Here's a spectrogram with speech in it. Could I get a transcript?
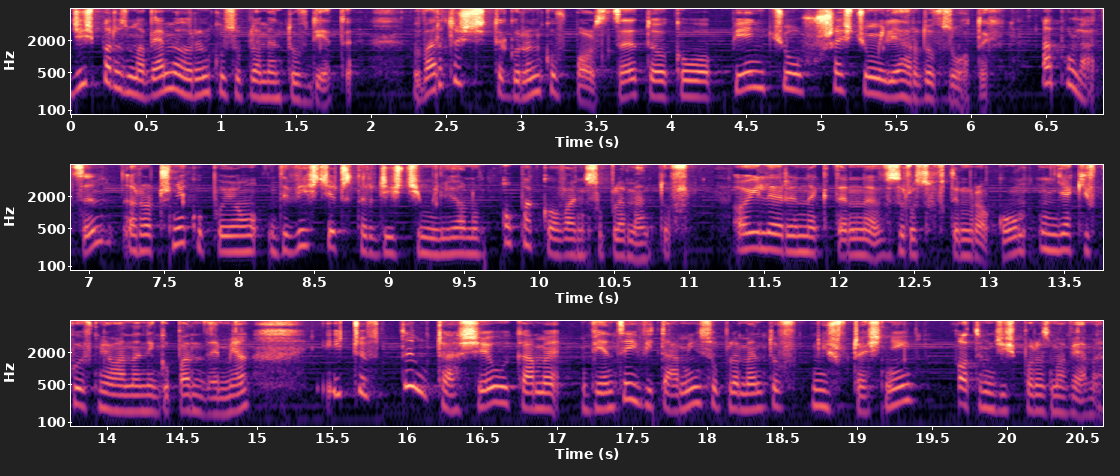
Dziś porozmawiamy o rynku suplementów diety. Wartość tego rynku w Polsce to około 5-6 miliardów złotych, a Polacy rocznie kupują 240 milionów opakowań suplementów. O ile rynek ten wzrósł w tym roku, jaki wpływ miała na niego pandemia i czy w tym czasie łykamy więcej witamin, suplementów niż wcześniej? O tym dziś porozmawiamy.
